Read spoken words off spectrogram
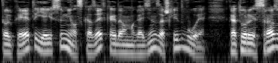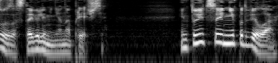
Только это я и сумел сказать, когда в магазин зашли двое, которые сразу заставили меня напрячься. Интуиция не подвела.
